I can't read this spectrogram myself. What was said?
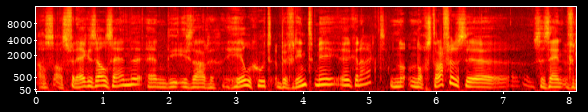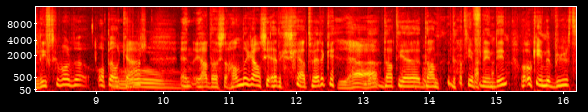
als, als vrijgezel zijnde en die is daar heel goed bevriend mee eh, geraakt. No- nog straffer, ze, ze zijn verliefd geworden op elkaar. En ja, dat is handig als je ergens gaat werken. Ja. Dat- je, dan, dat je vriendin ook in de buurt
